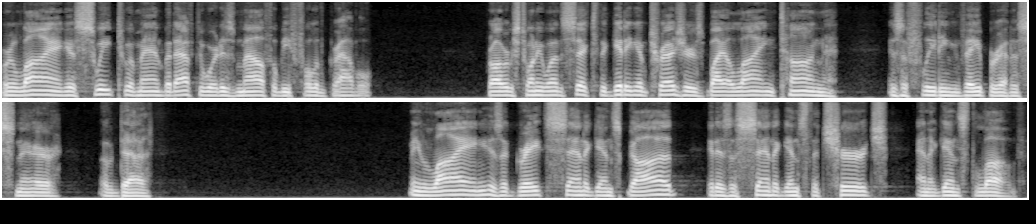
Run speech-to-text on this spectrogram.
or lying is sweet to a man, but afterward his mouth will be full of gravel. Proverbs 21 6 The getting of treasures by a lying tongue is a fleeting vapor and a snare of death. I mean, lying is a great sin against God, it is a sin against the church and against love.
